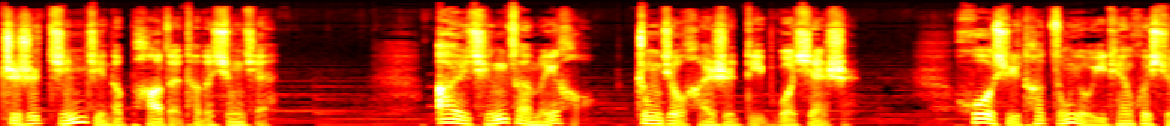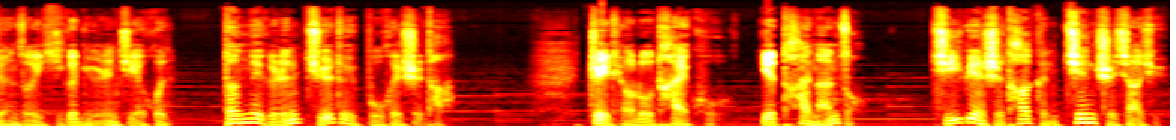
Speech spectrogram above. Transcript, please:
只是紧紧的趴在他的胸前。爱情再美好，终究还是抵不过现实。或许他总有一天会选择一个女人结婚，但那个人绝对不会是他。这条路太苦，也太难走。即便是他肯坚持下去，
